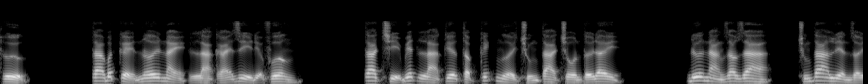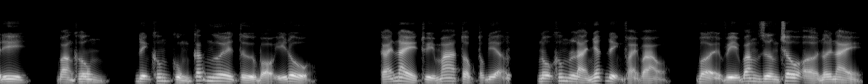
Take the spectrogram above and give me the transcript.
Hừ, ta bất kể nơi này là cái gì địa phương. Ta chỉ biết là kia tập kích người chúng ta trốn tới đây. Đưa nàng giao ra, chúng ta liền rời đi, bằng không, định không cùng các ngươi từ bỏ ý đồ. Cái này thủy ma tộc tộc địa, nộ không là nhất định phải vào, bởi vì băng dương châu ở nơi này,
